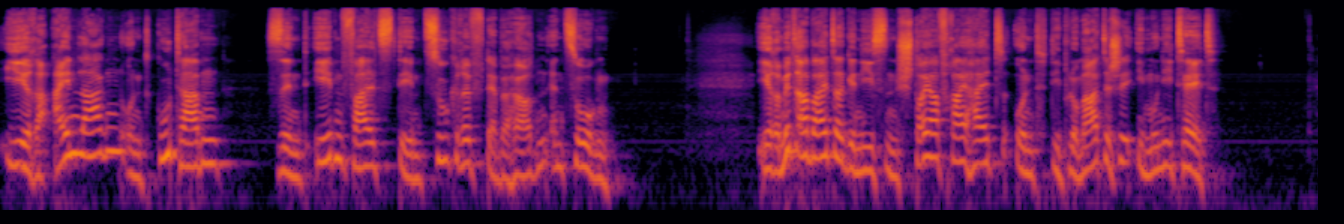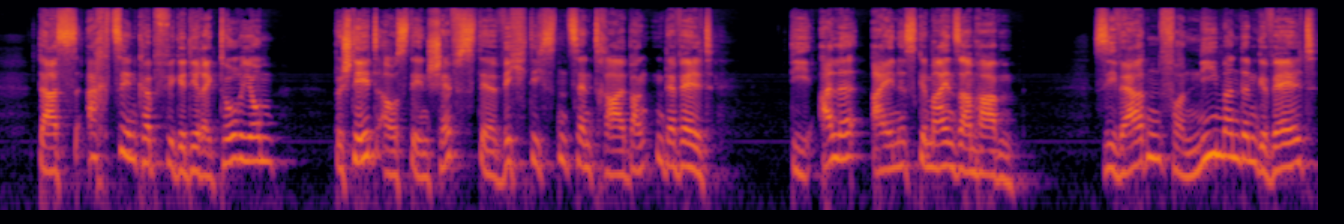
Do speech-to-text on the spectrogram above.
Ihre Einlagen und Guthaben sind ebenfalls dem Zugriff der Behörden entzogen. Ihre Mitarbeiter genießen Steuerfreiheit und diplomatische Immunität. Das 18-köpfige Direktorium besteht aus den Chefs der wichtigsten Zentralbanken der Welt, die alle eines gemeinsam haben. Sie werden von niemandem gewählt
